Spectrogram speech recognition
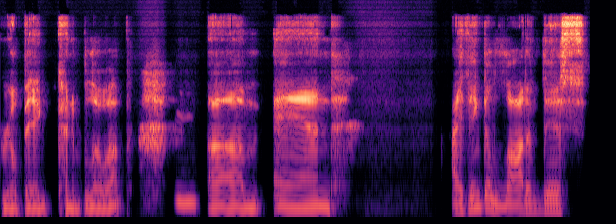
real big kind of blow up Mhm. um and i think a lot of this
